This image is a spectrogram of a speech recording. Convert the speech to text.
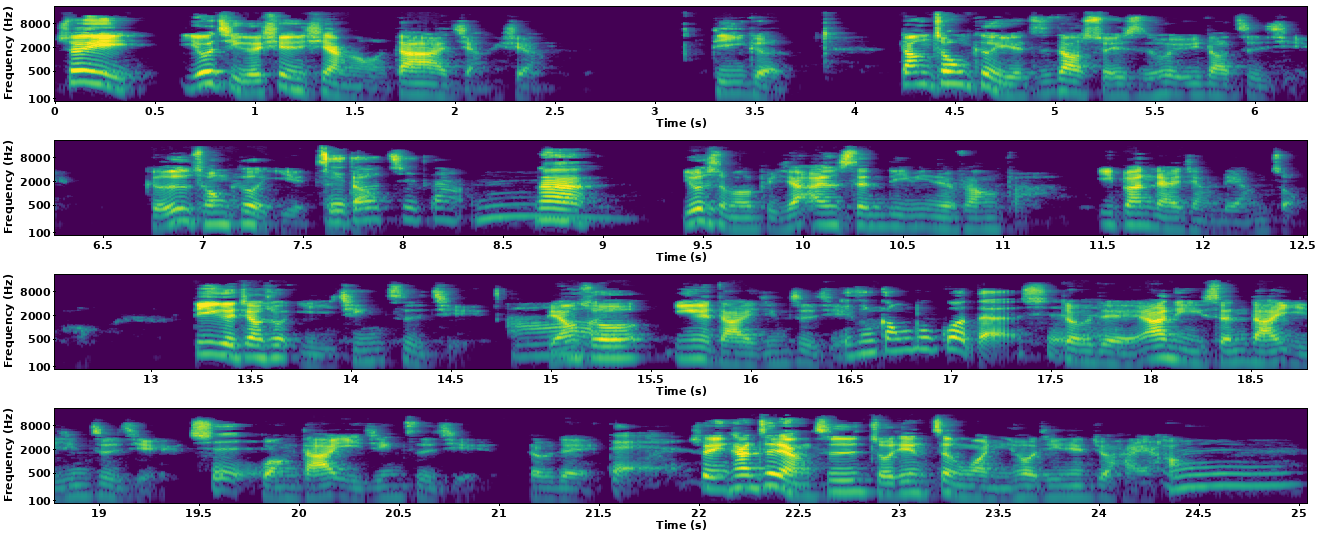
所以有几个现象哦，大家来讲一下。第一个，当冲客也知道随时会遇到自解，隔日冲客也知道，也都知道，嗯，那有什么比较安身立命的方法？一般来讲两种。第一个叫做已经自解，哦、比方说英业达已经自解，已经公布过的是，对不对？阿里神达已经自解，是广达已经自解，对不对？对。所以你看这两只昨天震完以后，今天就还好。嗯。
